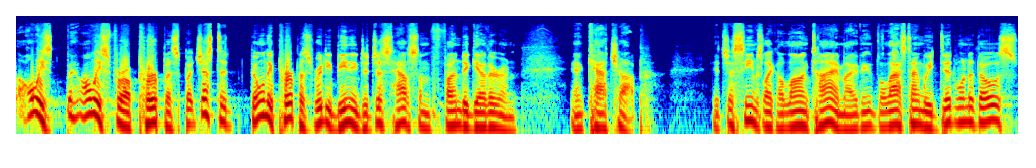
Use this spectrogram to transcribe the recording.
always always for a purpose, but just to the only purpose really being to just have some fun together and and catch up. It just seems like a long time. I think the last time we did one of those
